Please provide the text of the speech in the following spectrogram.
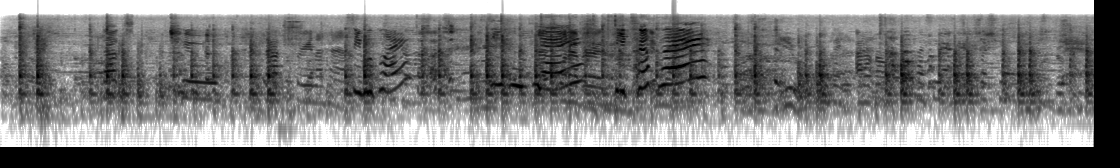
That's two. That's three and a half. Vous plaît? S'il vous plaît? Whatever it is. S'il te? I don't know. See it, it's just like-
